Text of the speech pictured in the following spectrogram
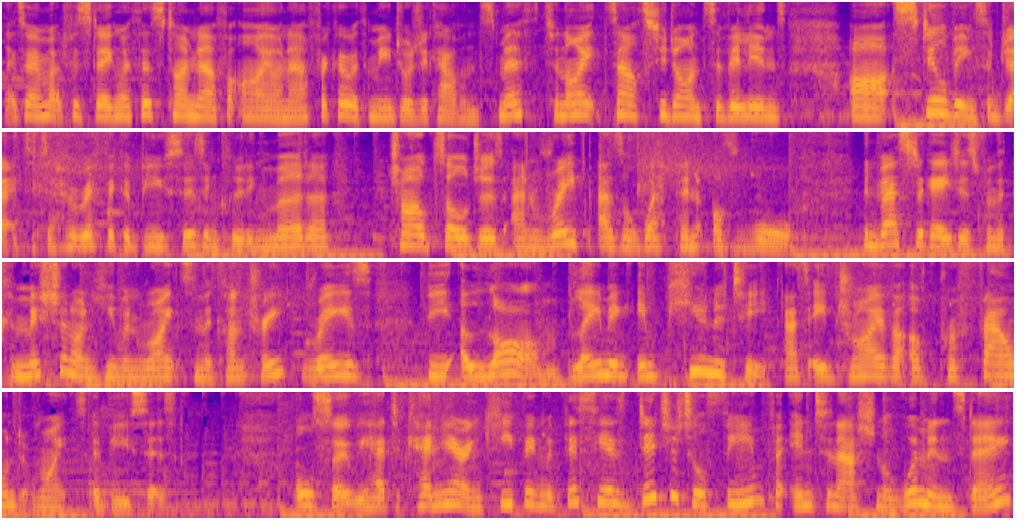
Thanks very much for staying with us. Time now for Eye on Africa with me, Georja Calvin Smith. Tonight, South Sudan civilians are still being subjected to horrific abuses, including murder, child soldiers, and rape as a weapon of war. Investigators from the Commission on Human Rights in the country raise the alarm, blaming impunity as a driver of profound rights abuses. Also, we head to Kenya in keeping with this year's digital theme for International Women's Day.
